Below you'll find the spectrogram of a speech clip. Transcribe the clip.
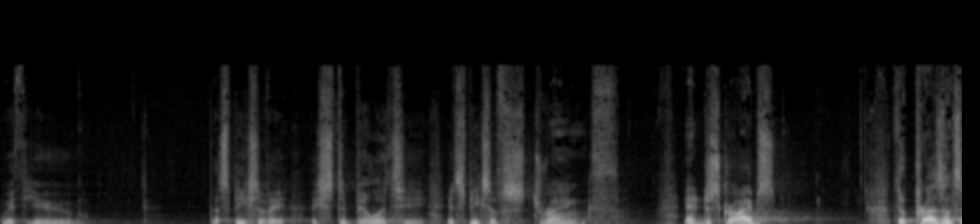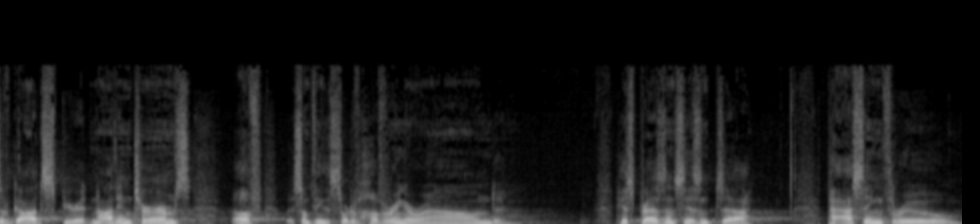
with you. That speaks of a, a stability, it speaks of strength. And it describes the presence of God's Spirit, not in terms of something that's sort of hovering around. His presence isn't uh, passing through,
